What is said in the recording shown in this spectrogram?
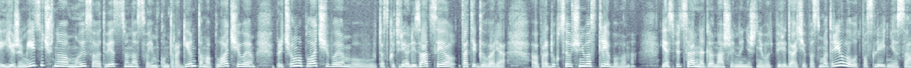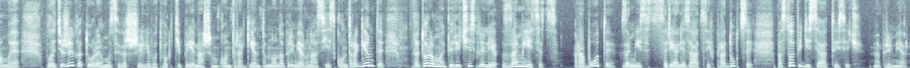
и ежемесячно мы, соответственно, своим контрагентам оплачиваем, причем оплачиваем, э, так сказать, реализация, кстати говоря, э, продукция очень востребована. Я специально для нашей нынешней вот передачи посмотрела вот последние самые платежи, которые мы совершили вот в октябре нашим контрагентам. Ну, например, у нас есть контрагенты, которые мы перечислили за месяц работы за месяц реализации их продукции по 150 тысяч, например.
